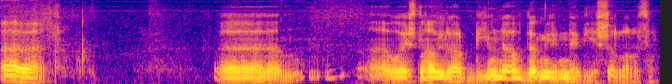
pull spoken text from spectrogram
Evet. Ve isnadil rabbiyune ev demir nebi sallallahu aleyhi ve sellem.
